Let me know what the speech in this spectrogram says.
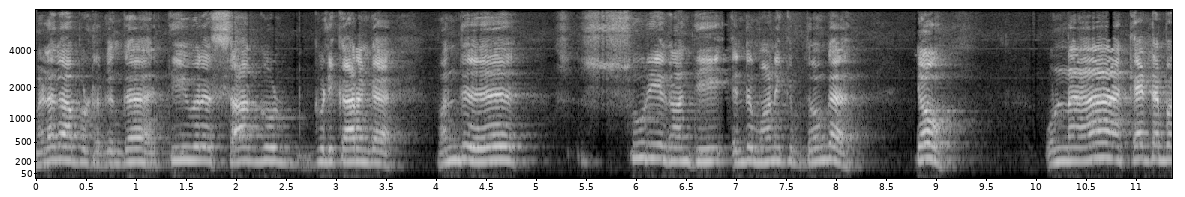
மிளகா போட்டிருக்குங்க. தீவிர சாகுபடிக்காரங்க வந்து சூரியகாந்தி என்று மாணிக்கம் யோ உன்னை கேட்டப்ப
